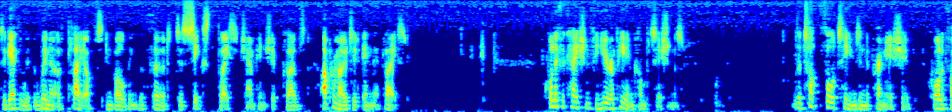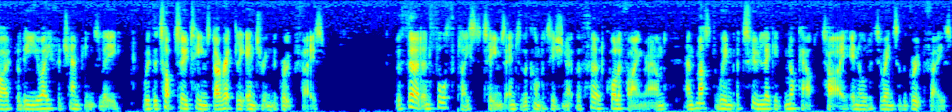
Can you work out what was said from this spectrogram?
together with the winner of playoffs involving the third to sixth place Championship clubs, are promoted in their place. Qualification for European competitions. The top four teams in the Premiership qualify for the UEFA Champions League, with the top two teams directly entering the group phase. The third and fourth placed teams enter the competition at the third qualifying round and must win a two-legged knockout tie in order to enter the group phase.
